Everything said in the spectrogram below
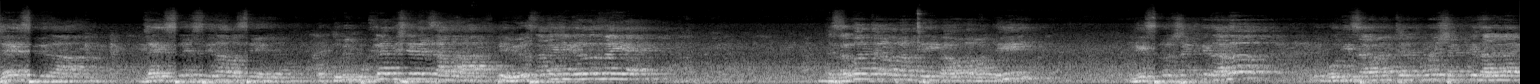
जय श्रीराम जय श्री श्रीराम असेल तर तुम्ही कुठल्या दिशेने चालला हे वेळ सांगायची गरज नाही आहे सर्वांच्या मनामध्ये ही भावना होती हे सर्व शक्य झालं मोदी साहेबांच्या शक्य झालेलं आहे.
